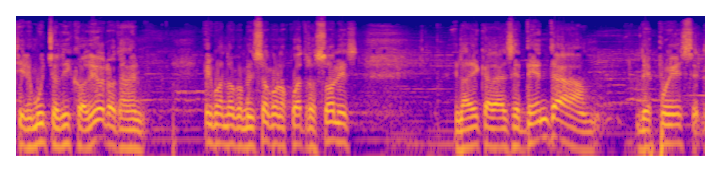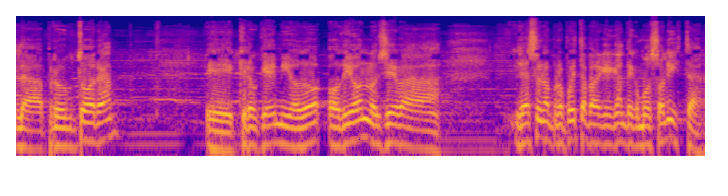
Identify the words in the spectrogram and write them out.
Tiene muchos discos de oro también. Él cuando comenzó con los Cuatro Soles en la década del 70, después la productora eh, creo que Emi Odeón lo lleva, le hace una propuesta para que cante como solista.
